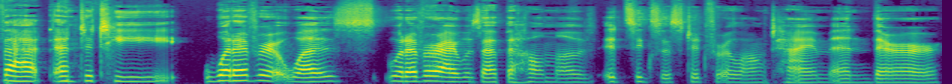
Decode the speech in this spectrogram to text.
that entity, whatever it was, whatever I was at the helm of, it's existed for a long time. And there are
